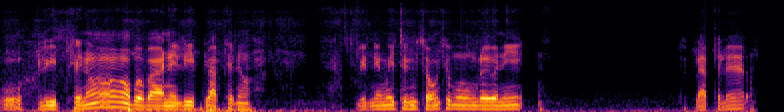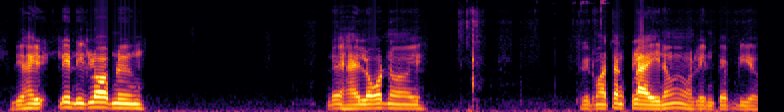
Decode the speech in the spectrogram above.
โอ้รีบเทนาะบัวบานนี่รีบกลับเทนาะเล่นยังไม่ถึงสองชั่วโมงเลยวันนี้ กลับไปแล้ว เดี๋ยวให้เล่นอีกรอบหนึ่งได้หายร้อนหน่อยตื่นมาตั้งไกลเนาะเล่นแป๊บเดียว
